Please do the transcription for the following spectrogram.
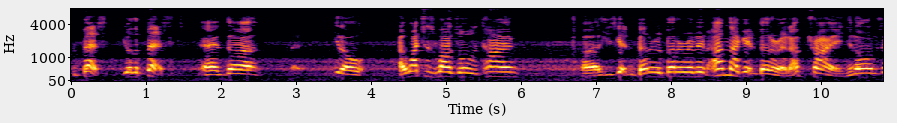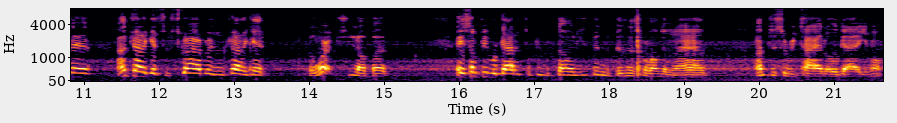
The best. You're the best. And, uh, you know, I watch his vlogs all the time. Uh, he's getting better and better at it. I'm not getting better at it. I'm trying, you know what I'm saying? I'm trying to get subscribers. I'm trying to get the works, you know, but hey, some people got it, some people don't. He's been in the business for longer than I have. I'm just a retired old guy, you know.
